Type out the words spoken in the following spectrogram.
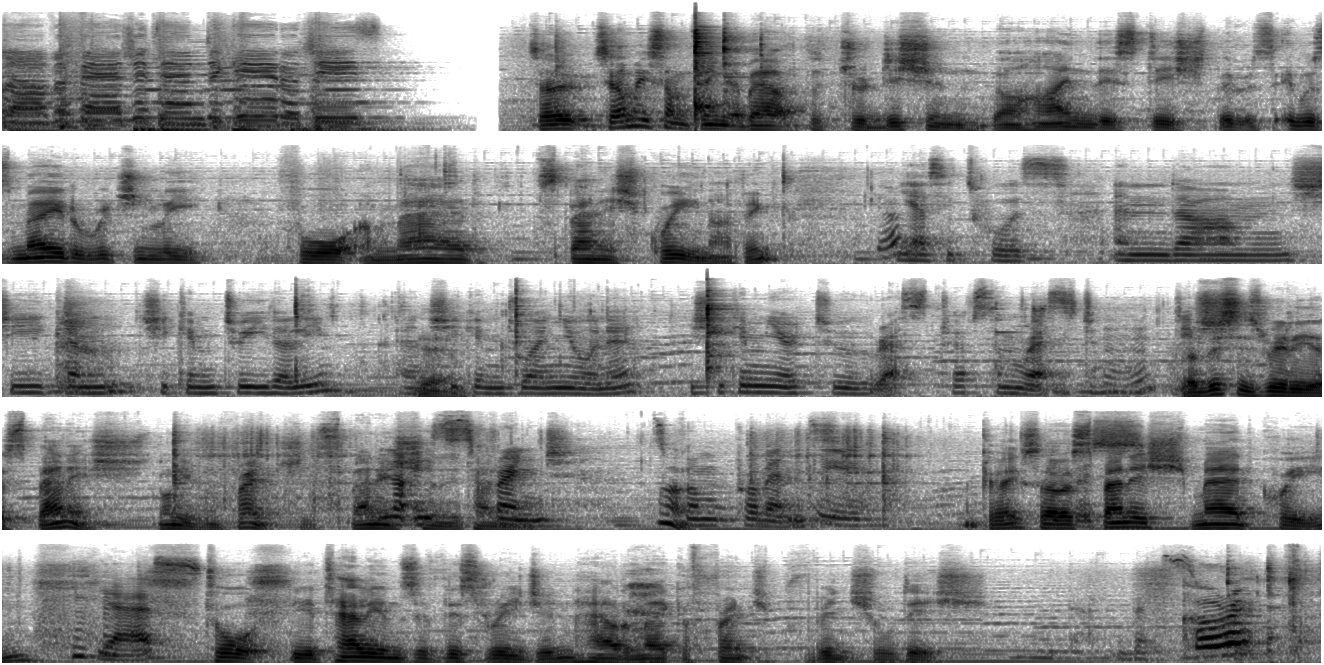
I love a vegetarian keto cheese. So tell me something about the tradition behind this dish. It was, it was made originally for a mad Spanish queen, I think. Yes, it was. And um, she came. She came to Italy, and she came to Agnone. She came here to rest, to have some rest. So this is really a Spanish, not even French. It's Spanish No, and it's Italian. French. It's Ah. from Provence. Okay, so a Spanish mad queen Yes. taught the Italians of this region how to make a French provincial dish. That's, Correct.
